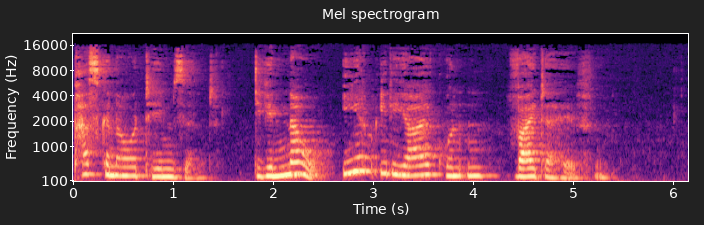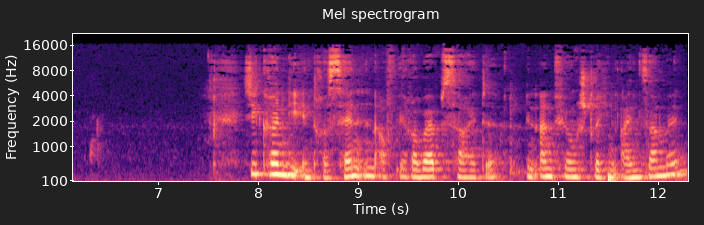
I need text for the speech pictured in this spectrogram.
passgenaue Themen sind, die genau Ihrem Idealkunden weiterhelfen. Sie können die Interessenten auf Ihrer Webseite in Anführungsstrichen einsammeln.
